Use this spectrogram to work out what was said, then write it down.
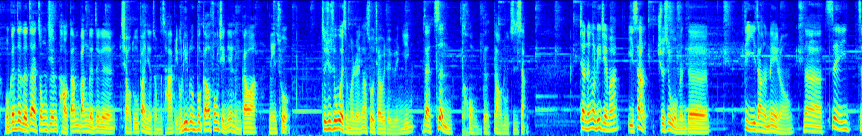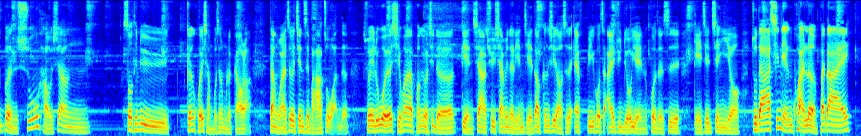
我跟这个在中间跑单帮的这个小毒贩有什么差别？我利润不高，风险也很高啊。没错，这就是为什么人要受教育的原因，在正统的道路之上，这样能够理解吗？以上就是我们的第一章的内容。那这一这本书好像收听率跟回响不是那么的高了，但我还是会坚持把它做完的。所以，如果有喜欢的朋友，记得点下去下面的链接，到更新老师的 FB 或者 IG 留言，或者是给一些建议哦。祝大家新年快乐，拜拜。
